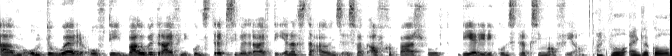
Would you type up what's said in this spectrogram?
um, om te hoor of die boubedryf en die konstruksiebedryf die enigste ouens is wat afgepers word deur hierdie konstruksiemafia. Ek wil eintlik al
